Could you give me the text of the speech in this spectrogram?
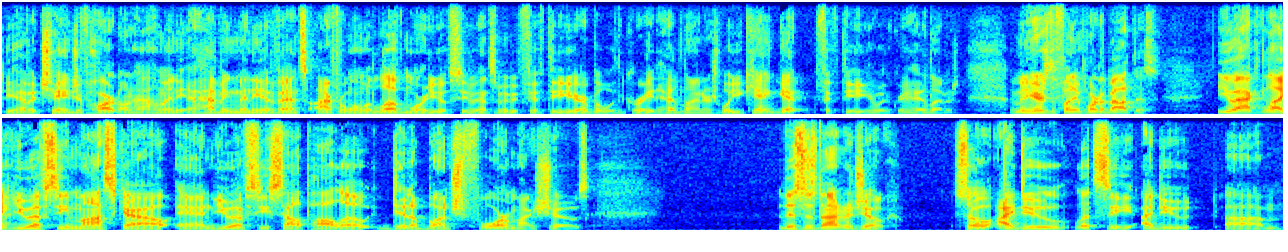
Do you have a change of heart on how many having many events? I, for one, would love more UFC events, maybe 50 a year, but with great headliners. Well, you can't get 50 a year with great headliners. I mean, here's the funny part about this: you act like UFC Moscow and UFC Sao Paulo did a bunch for my shows. This is not a joke. So I do. Let's see. I do. Um,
